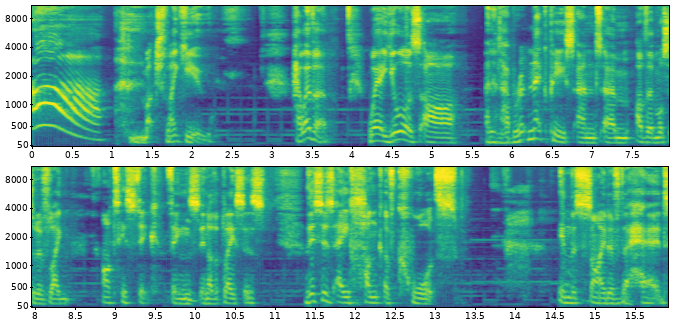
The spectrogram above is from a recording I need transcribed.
Ah! much like you. However, where yours are an elaborate neck piece and um, other more sort of like artistic things in other places, this is a hunk of quartz in the side of the head.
